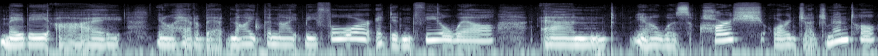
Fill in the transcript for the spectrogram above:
Maybe I, you know, had a bad night the night before. It didn't feel well, and you know, was harsh or judgmental.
